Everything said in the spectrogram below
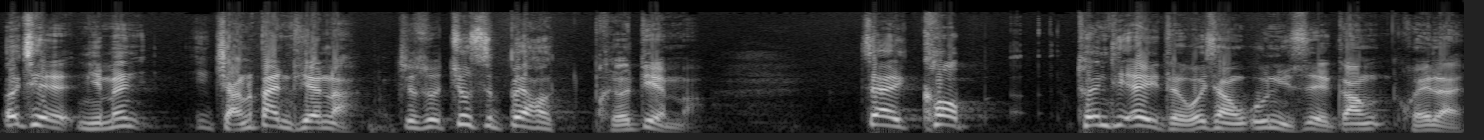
而且你们讲了半天了，就说就是不要核电嘛，在 COP twenty eight，我想吴女士也刚回来。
